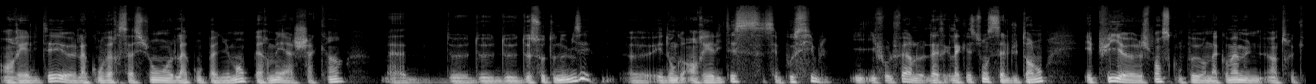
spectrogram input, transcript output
en réalité, la conversation, l'accompagnement permet à chacun bah, de, de, de s'autonomiser. et donc, en réalité, c'est possible il, faut le faire. La, question, c'est celle du temps long. Et puis, euh, je pense qu'on peut, on a quand même un truc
